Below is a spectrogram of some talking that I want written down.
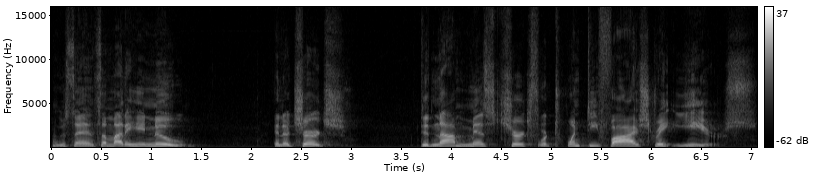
He was saying somebody he knew in a church did not miss church for 25 straight years.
